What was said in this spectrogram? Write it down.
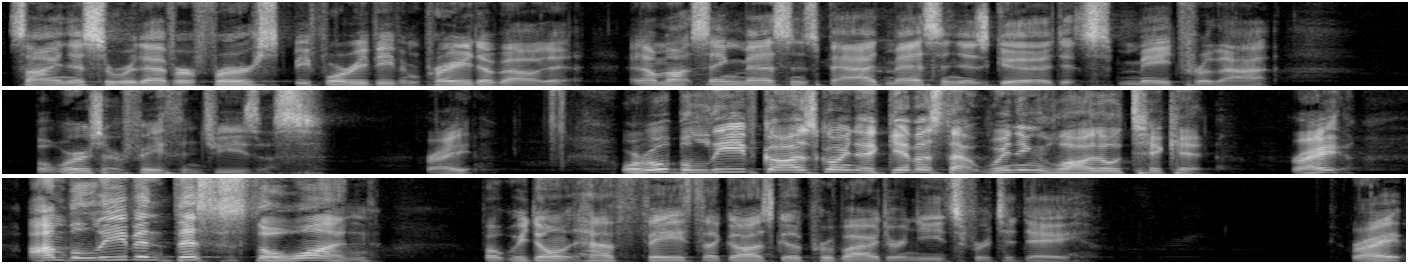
sinus or whatever first before we've even prayed about it. And I'm not saying medicine's bad, medicine is good, it's made for that. But where's our faith in Jesus, right? Or we'll believe God's going to give us that winning lotto ticket, right? I'm believing this is the one but we don't have faith that God's going to provide our needs for today. Right?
